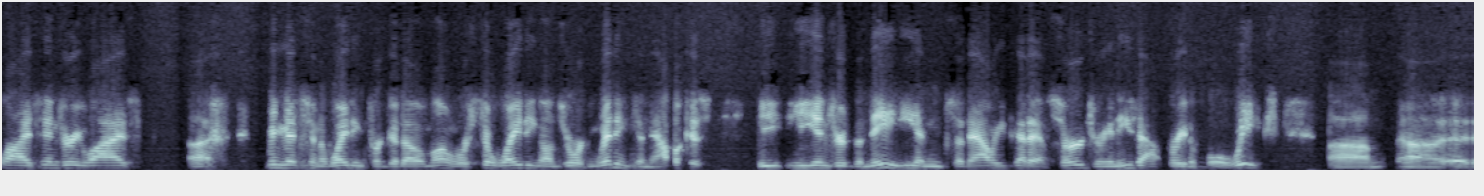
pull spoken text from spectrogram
wise, injury wise. Uh, we mentioned waiting for Godot Mo. We're still waiting on Jordan Whittington now because he, he injured the knee, and so now he's got to have surgery, and he's out three to four weeks. Um, uh,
